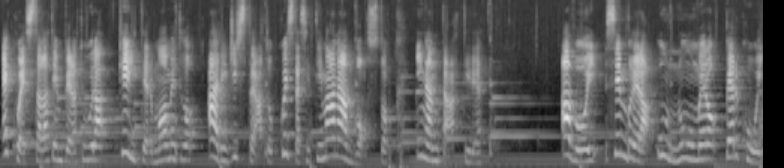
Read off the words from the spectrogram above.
È questa la temperatura che il termometro ha registrato questa settimana a Vostok, in Antartide. A voi sembrerà un numero per cui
